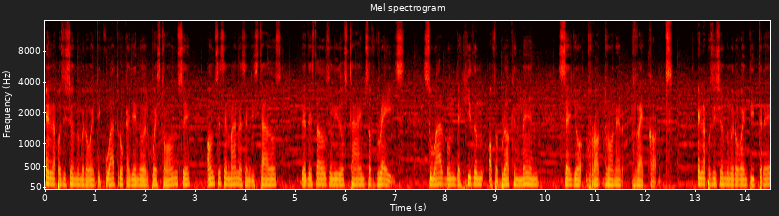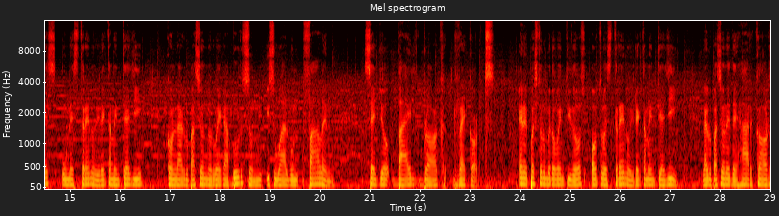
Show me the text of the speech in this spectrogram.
En la posición número 24, cayendo del puesto 11, 11 semanas en listados desde Estados Unidos Times of Grace, su álbum The Hidden of a Broken Man, sello Roadrunner Records. En la posición número 23, un estreno directamente allí con la agrupación noruega Bursum y su álbum Fallen, sello Brock Records. En el puesto número 22, otro estreno directamente allí. La agrupación es de hardcore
